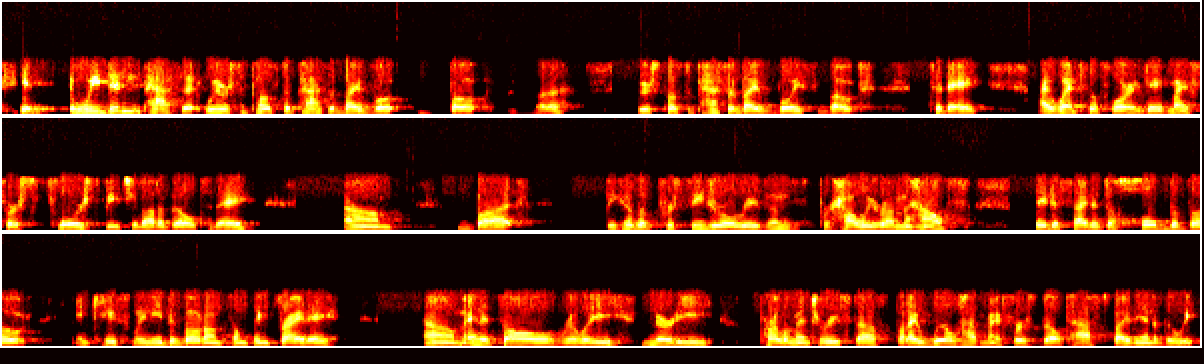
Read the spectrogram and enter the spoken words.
It we didn't pass it. We were supposed to pass it by vote. vote uh, we were supposed to pass it by voice vote today. I went to the floor and gave my first floor speech about a bill today, um, but because of procedural reasons for how we run the House, they decided to hold the vote in case we need to vote on something Friday. Um, and it's all really nerdy parliamentary stuff, but I will have my first bill passed by the end of the week.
